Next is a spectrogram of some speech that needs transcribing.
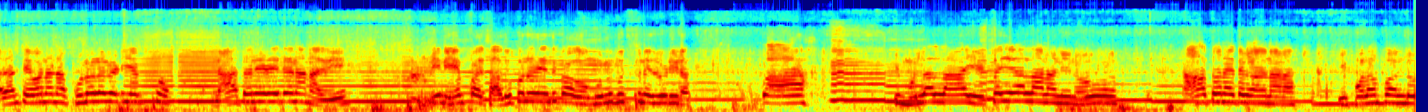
అదంతా ఏమన్నా నా కూలలో పెట్టి చెప్పుకో. నాతో ఏదైతే నాన్న అది నేను ఏం చదువుకున్నది ఎందుకు ముళ్ళు గుచ్చుకునేది చూడు బా ఈ ముళ్ళల్లా ఎట్లా చేయాలన్నా నాన్న నేను? నాతోనైతే కాదు నాన్న. ఈ పొలం పనులు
